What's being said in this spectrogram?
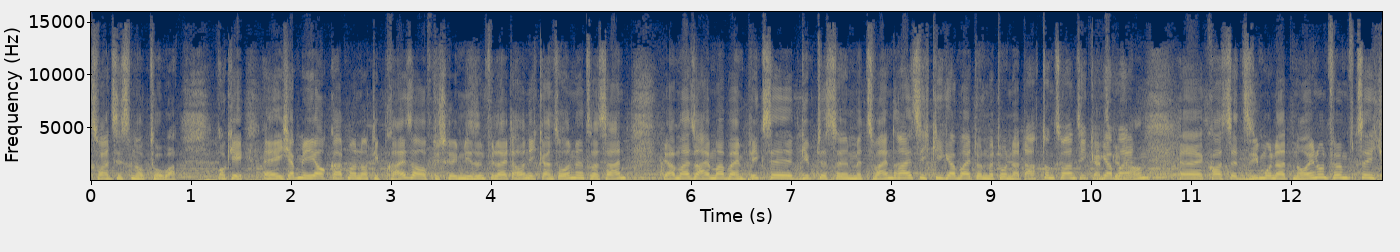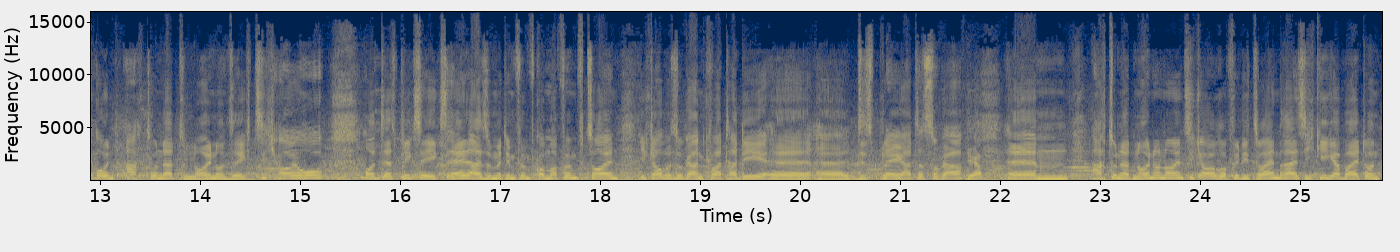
20. Oktober. Okay, äh, ich habe mir hier auch gerade mal noch die Preise aufgeschrieben, die sind vielleicht auch nicht ganz uninteressant. Wir haben also einmal beim Pixel gibt es äh, mit 32 GB und mit 128 GB. Genau. Äh, kostet 759 und 869 Euro. Und das Pixel XL, also mit dem 5,5 Zoll, ich glaube sogar ein Quad HD äh, äh, Display hat es sogar. Ja. Ähm, 899 Euro für die 32 GB und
